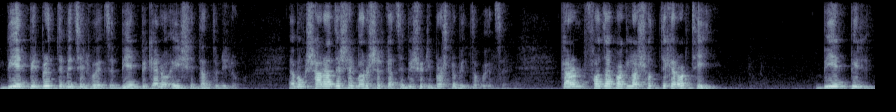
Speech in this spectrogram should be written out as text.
বিএনপির বিরুদ্ধে মিছিল হয়েছে। বিএনপি কেন এই সিদ্ধান্ত নিল? এবং সারা দেশের মানুষের কাছে বিষয়টি প্রশ্নবিদ্ধ হয়েছে। কারণ ফজা পাগলা সত্যিকার অর্থেই বিএনপির,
